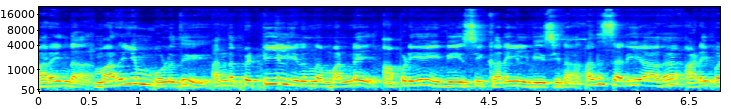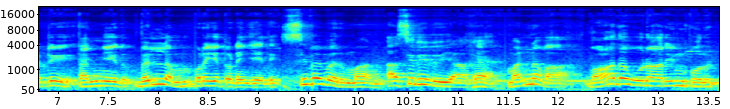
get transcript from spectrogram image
மறைந்தார். மறையும் பொழுது அந்த பெட்டியில் இருந்த மண்ணை அப்படியே வீசி கரையில் வீசினார். அது சரியாக அடைபட்டு தண்ணீர் வெள்ளம் புரைய தொடங்கியது. சிவபெருமான் அசிரியாக மன்னவா வாத ஊராரின் பொருட்டு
